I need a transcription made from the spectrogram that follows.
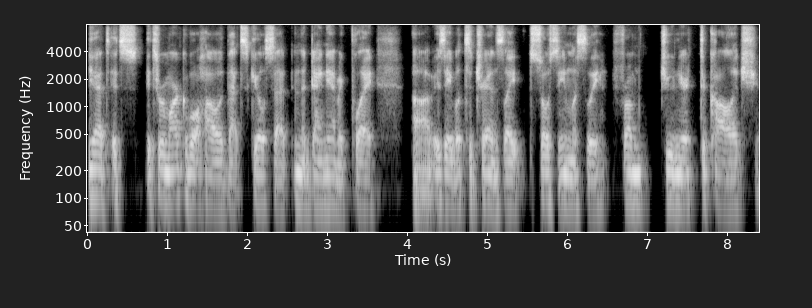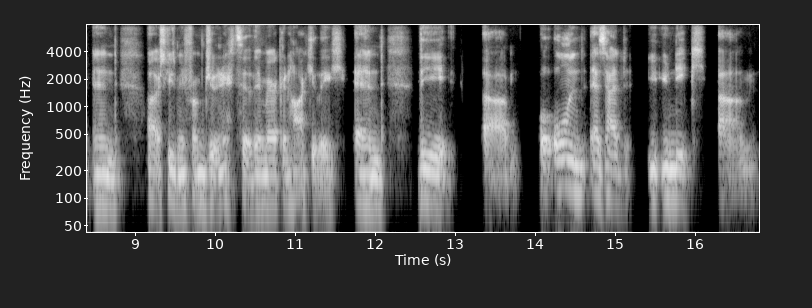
Yeah, it's it's, remarkable how that skill set and the dynamic play uh, is able to translate so seamlessly from junior to college, and uh, excuse me, from junior to the American Hockey League. And the um, Olen has had unique um,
